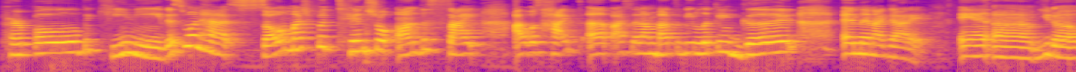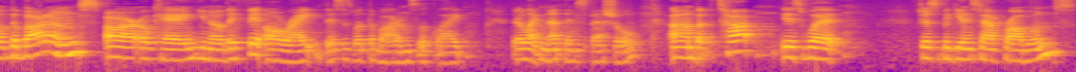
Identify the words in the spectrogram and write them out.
purple bikini. This one has so much potential on the site. I was hyped up. I said I'm about to be looking good. And then I got it and um, you know the bottoms are okay. You know they fit all right. This is what the bottoms look like. They're like nothing special. Um, but the top is what just begins to have problems.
